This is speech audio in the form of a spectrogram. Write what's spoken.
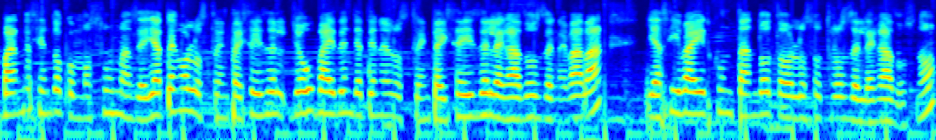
van haciendo como sumas de ya tengo los 36 del Joe Biden ya tiene los 36 delegados de Nevada y así va a ir juntando todos los otros delegados, ¿no?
